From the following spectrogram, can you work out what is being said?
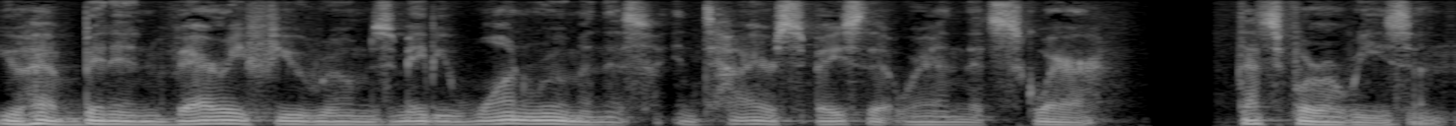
you have been in very few rooms, maybe one room in this entire space that we're in that's square. That's for a reason.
